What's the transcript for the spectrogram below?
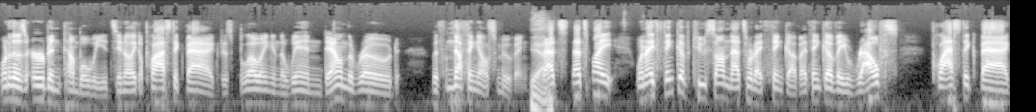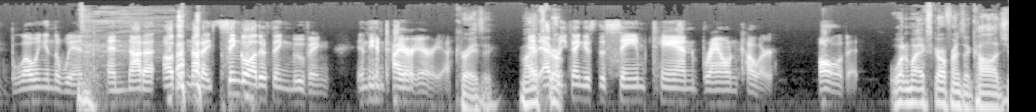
one of those urban tumbleweeds, you know, like a plastic bag just blowing in the wind down the road with nothing else moving. Yeah. That's that's my when I think of Tucson, that's what I think of. I think of a Ralph's plastic bag blowing in the wind and not a other, not a single other thing moving in the entire area. crazy. My and everything is the same tan brown color. All of it. one of my ex girlfriends in college,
